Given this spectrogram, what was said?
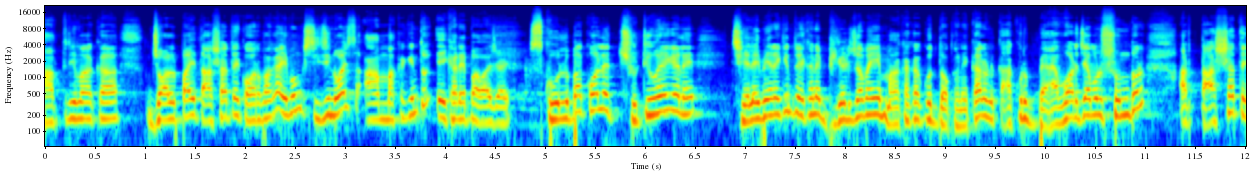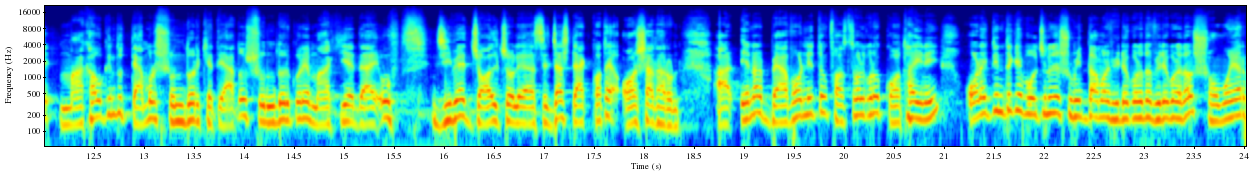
ধাত্রী মাখা, জলপাই, তার সাথে কর মাখা এবং সিজন ওয়াইজ আম মাখা কিন্তু এখানে পাওয়া যায়। স্কুল বা কলেজ ছুটি হয়ে গেলে ছেলেমেয়েরা কিন্তু এখানে ভিড় জমায় মাখা কাকুর দোকানে। কারণ কাকুর ব্যবহার যেমন সুন্দর, আর তার সাথে মাখাও কিন্তু তেমন সুন্দর খেতে। এত সুন্দর করে মাখিয়ে দেয়, উফ, জিভে জল চলে আসে। জাস্ট এক কথায় অসাধারণ। আর এনার ব্যবহার নিয়ে তো ফার্স্ট অফ অল কোনো কথাই নেই। অনেক দিন থেকে বলছিল যে, সুমিত আমার ভিডিও করে দাও ভিডিও করে দাও। সময় আর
